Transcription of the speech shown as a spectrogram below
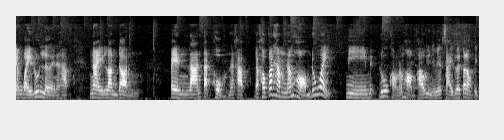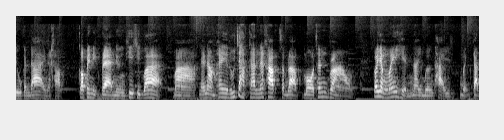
ยังวัยรุ่นเลยนะครับ ในลอนดอนเป็นร้านตัดผมนะครับ แล้วเขาก็ทำน้ำหอมด้วย มีรูปของน้ำหอมเขาอยู่ในเว็บไซต์ด้วยก็ลองไปดูกันได้นะครับ ก็เป็นอีกแบรนด์หนึ่งที่คิดว่า มาแนะนำให้รู้จักกันนะครับสำหรับ Morton Brown ก็ยังไม่เห็นในเมืองไทยเหมือนกัน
